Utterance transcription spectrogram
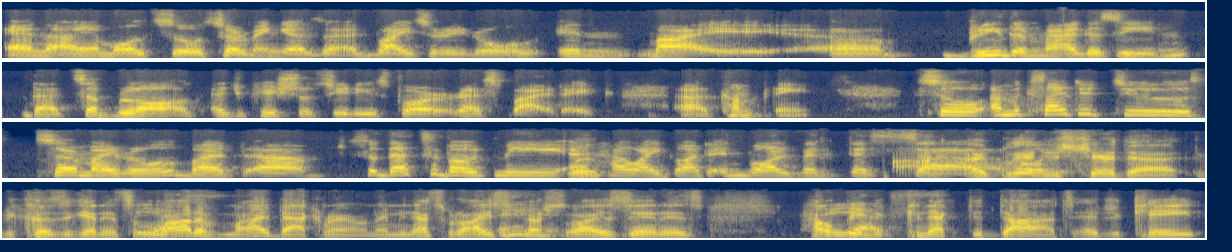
And I am also serving as an advisory role in my uh, Breather magazine, that's a blog educational series for Respironics uh, company. So I'm excited to serve my role, but uh, so that's about me and how I got involved with this. Uh, I'm glad role. you shared that because again, it's a yes. lot of my background. I mean, that's what I specialize in is helping yes. to connect the dots, educate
